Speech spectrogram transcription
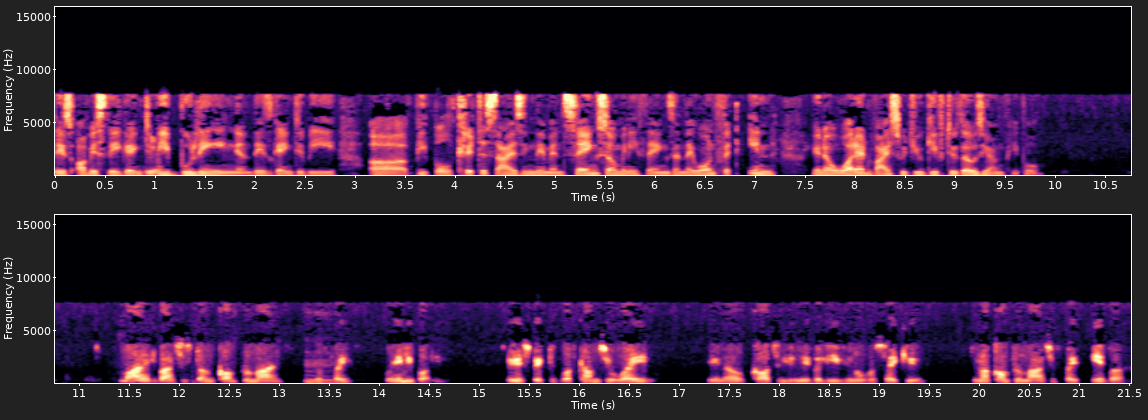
there's obviously going to Yeah. be bullying and there's going to be uh, people criticizing them and saying so many things, and they won't fit in. You know, what advice would you give to those young people? My advice is don't compromise your faith for anybody, irrespective of what comes your way. You know, God He'll never leave you nor forsake you. Do not compromise your faith ever,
